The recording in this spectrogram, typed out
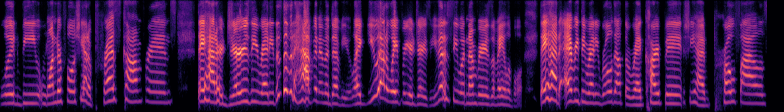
would be wonderful. She had a press conference. They had her jersey ready. This doesn't happen in the W. Like you got to wait for your jersey. You got to see what number is available. They had everything ready, rolled out the red carpet. She had profiles.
